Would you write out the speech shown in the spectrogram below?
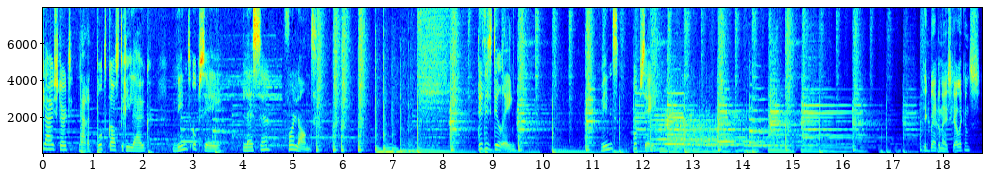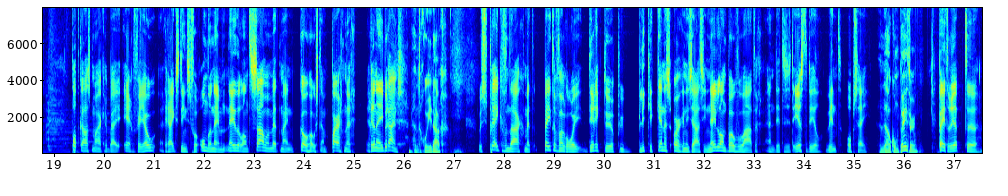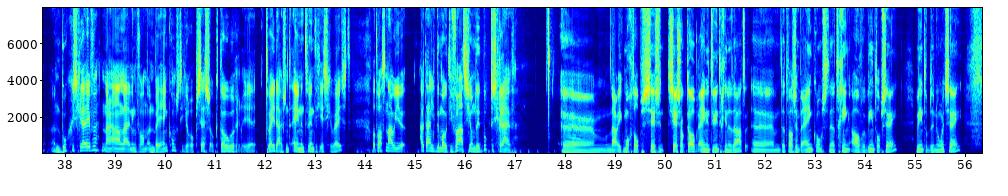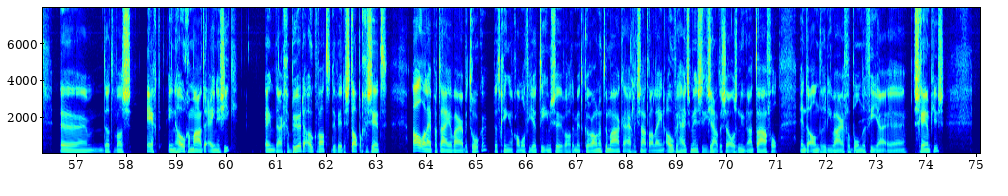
U luistert naar het podcast Drieluik. Wind op zee, lessen voor land. Dit is deel 1. Wind op zee. Ik ben René Schellekens, podcastmaker bij RVO, Rijksdienst voor Ondernemend Nederland, samen met mijn co-host en partner René Bruins. Een goeiedag. We spreken vandaag met Peter van Rooij, directeur publieke kennisorganisatie Nederland Boven Water. En dit is het eerste deel, Wind op Zee. Welkom Peter. Peter, je hebt uh, een boek geschreven naar aanleiding van een bijeenkomst die hier op 6 oktober 2021 is geweest. Wat was nou je uiteindelijk de motivatie om dit boek te schrijven? Uh, nou, ik mocht op 6, 6 oktober 21 inderdaad. Uh, dat was een bijeenkomst en dat ging over wind op zee, wind op de Noordzee. Ehm, dat was echt in hoge mate energiek. En daar gebeurde ook wat. Er werden stappen gezet. Allerlei partijen waren betrokken. Dat ging nog allemaal via Teams. We hadden met corona te maken. Eigenlijk zaten alleen overheidsmensen die zaten zoals nu aan tafel. En de anderen die waren verbonden via uh, schermpjes.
